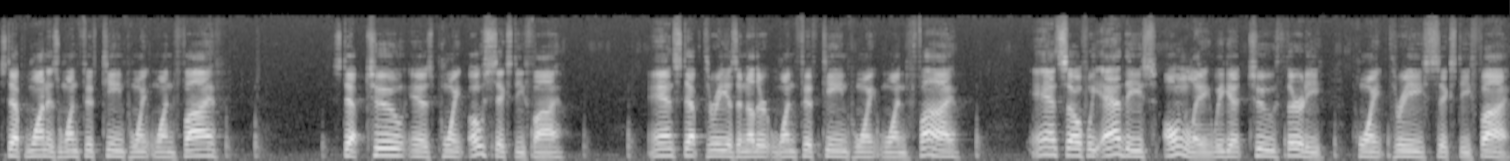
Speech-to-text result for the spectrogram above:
step one is 115.15. Step two is 0.065. And step three is another 115.15. And so if we add these only, we get 230.365.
